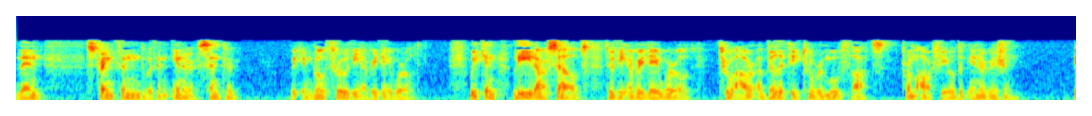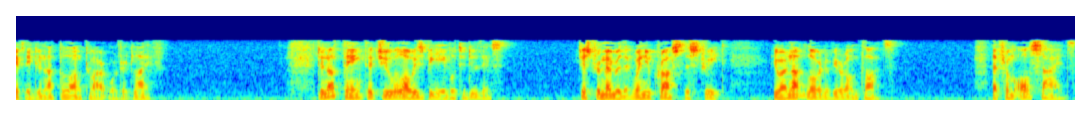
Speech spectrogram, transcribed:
Then, strengthened with an inner center, we can go through the everyday world. We can lead ourselves through the everyday world through our ability to remove thoughts from our field of inner vision if they do not belong to our ordered life. Do not think that you will always be able to do this. Just remember that when you cross the street, you are not lord of your own thoughts. That from all sides,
